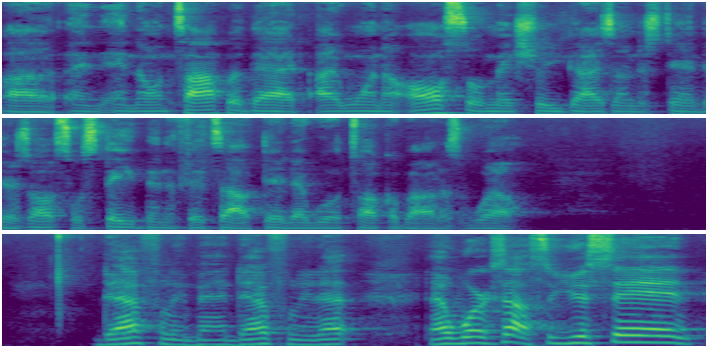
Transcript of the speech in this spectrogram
uh, and, and on top of that i want to also make sure you guys understand there's also state benefits out there that we'll talk about as well. Definitely man definitely. That that works out. So you're saying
